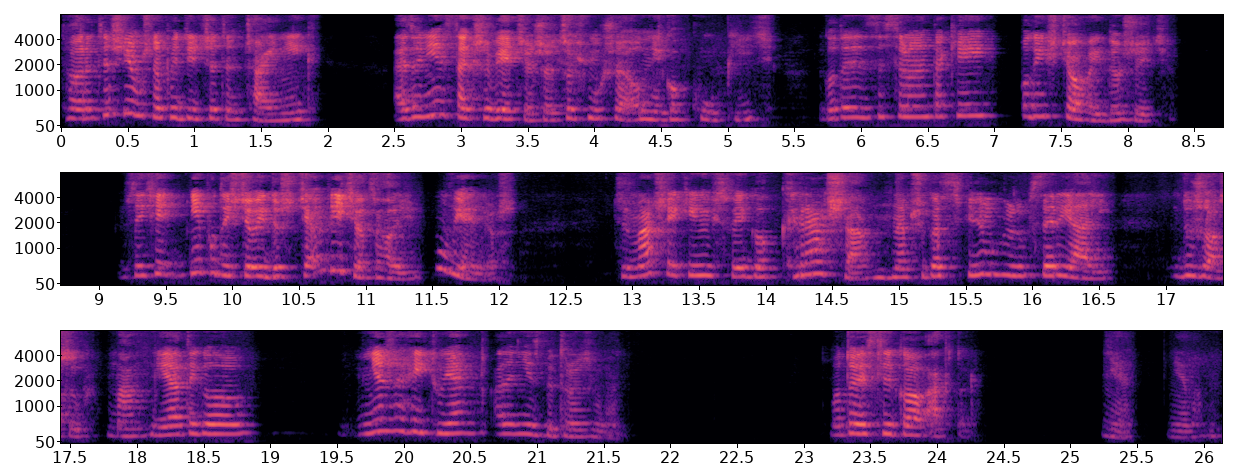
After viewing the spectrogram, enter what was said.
teoretycznie można powiedzieć, że ten czajnik, ale to nie jest tak, że wiecie, że coś muszę od niego kupić, tylko to jest ze strony takiej podejściowej do życia. W sensie, nie podejściowej do życia, ale wiecie o co chodzi. Mówiłem już. Czy masz jakiegoś swojego crusha, na przykład z filmów lub seriali? Dużo osób ma. Ja tego nie, że hejtuję, ale niezbyt rozumiem. Bo to jest tylko aktor. Nie, nie mam.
